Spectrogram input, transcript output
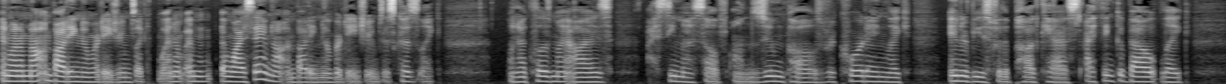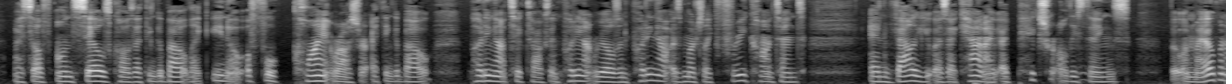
And when I'm not embodying no more daydreams, like when I'm, and why I say I'm not embodying no more daydreams is because like when I close my eyes, I see myself on Zoom calls recording like interviews for the podcast. I think about like myself on sales calls. I think about like, you know, a full client roster. I think about putting out TikToks and putting out reels and putting out as much like free content and value as I can. I, I picture all these things, but when I open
